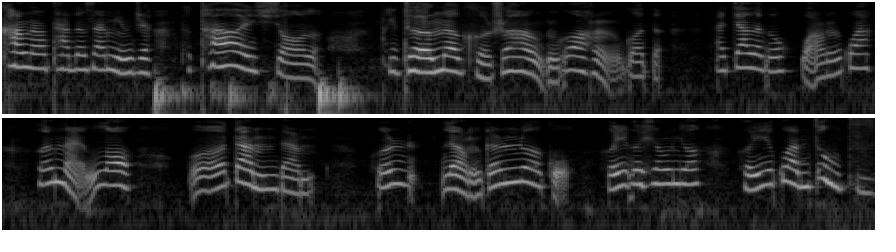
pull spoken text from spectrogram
看了他的三明治，它太小了。皮特那可是很饿很饿的，他加了个黄瓜和奶酪和蛋蛋和两根热狗和一个香蕉和一罐豆子，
